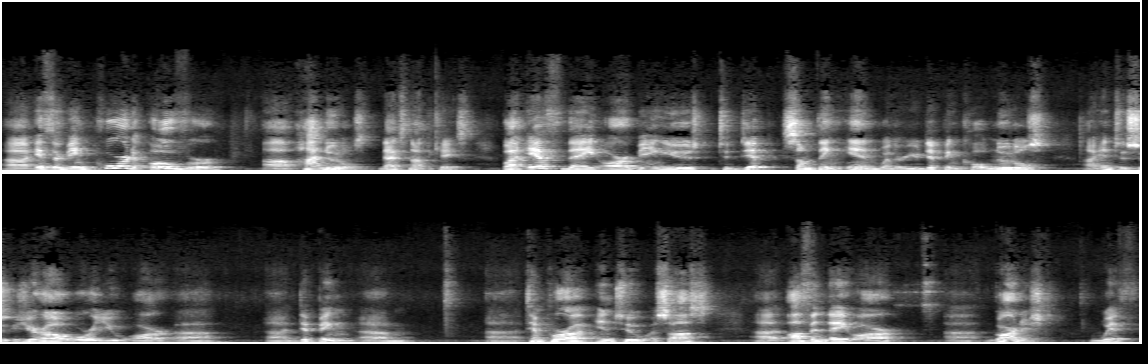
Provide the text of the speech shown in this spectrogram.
Uh, if they're being poured over uh, hot noodles, that's not the case. But if they are being used to dip something in, whether you're dipping cold noodles uh, into sukajiro or you are uh, uh, dipping um, uh, tempura into a sauce, often they are garnished with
